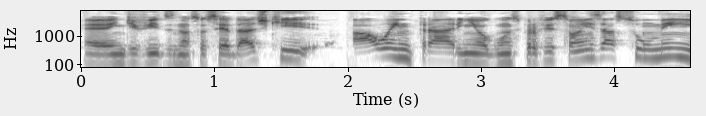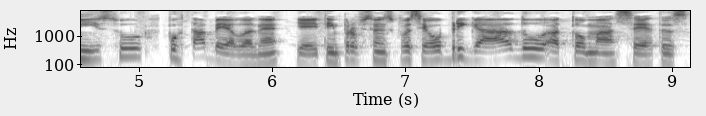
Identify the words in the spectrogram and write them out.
é, indivíduos na sociedade que ao entrar em algumas profissões, assumem isso por tabela, né? E aí tem profissões que você é obrigado a tomar certas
